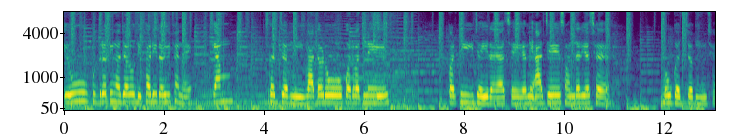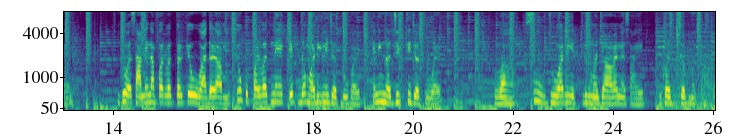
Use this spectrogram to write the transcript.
એવું કુદરતી નજારો દેખાડી રહ્યું છે ને કે આમ ગજબની વાદળો પર્વતને પરથી જઈ રહ્યા છે અને આ જે સૌંદર્ય છે, બહુ ગજબનું છે. જો સામેના પર્વત પર કેવું વાદળ આમ, કેવું કે પર્વતને એકદમ અડીને જતું હોય, એની નજીકથી જતું હોય. વાહ, શું જોવાની એટલી મજા આવે ને સાહેબ, ગજબ મજા આવે.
